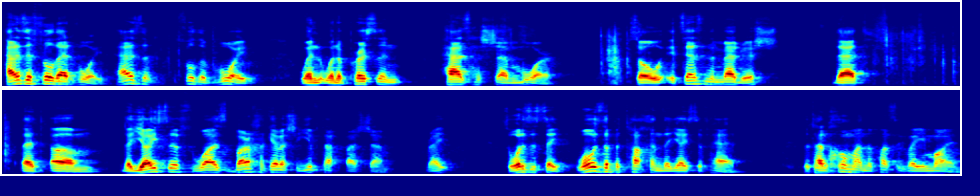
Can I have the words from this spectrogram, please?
How does it fill that void? How does it fill the void when, when a person has Hashem more? So it says in the Medrash that that um, Yosef was Baruch Hakevesh Yivtach B'Hashem, right? So what does it say? What was the betachan that Yosef had? The Tanchum on the pasuk Vayimayim.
